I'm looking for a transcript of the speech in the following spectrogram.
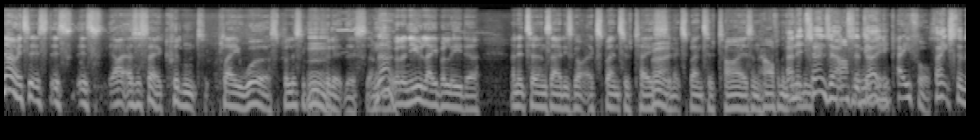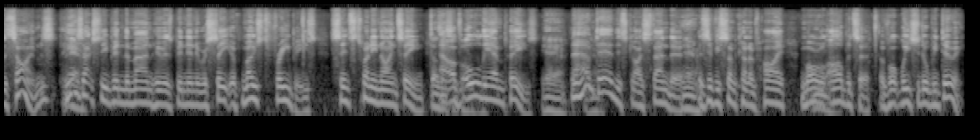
No, it's it's it's, it's as I say, it couldn't play worse politically, could it? This, I mean. No. we've got a new Labour leader, and it turns out he's got expensive tastes Right. and expensive tyres and half of them. And it turns out today, pay for. thanks to the Times, he's Yeah. actually been the man who has been in the receipt of most freebies since 2019 Doesn't out of all the MPs. Yeah, Now, how yeah. dare this guy stand there Yeah. as if he's some kind of high moral hmm. arbiter of what we should all be doing?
